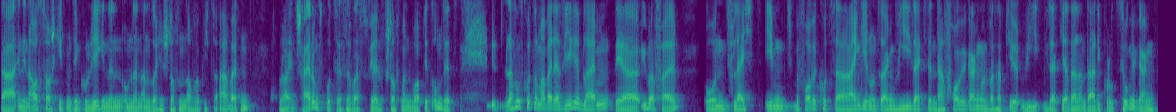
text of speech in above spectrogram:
da in den Austausch geht mit den Kolleginnen, um dann an solchen Stoffen auch wirklich zu arbeiten oder Entscheidungsprozesse, was für einen Stoff man überhaupt jetzt umsetzt. Lass uns kurz nochmal bei der Serie bleiben, der Überfall. Und vielleicht eben, bevor wir kurz da reingehen und sagen, wie seid ihr denn da vorgegangen und was habt ihr, wie, wie seid ihr dann da die Produktion gegangen?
